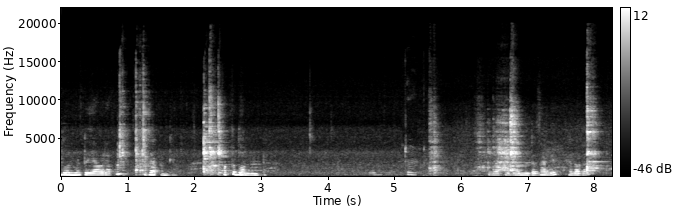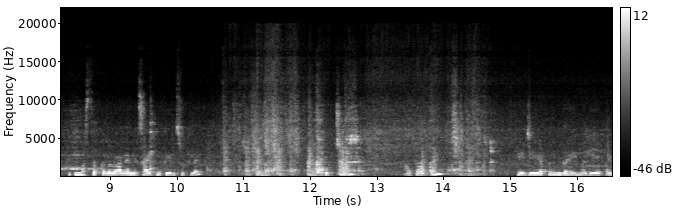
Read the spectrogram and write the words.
दोन मिनटं यावर आपण झाकण ठेवू. फक्त दोन मिनटं. दोन मिनटं झाले हे बघा किती मस्त कलर आला आणि साईडने तेल सुटलं आहे खूप छान. आता आपण हे जे आपण दहीमध्ये आपण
